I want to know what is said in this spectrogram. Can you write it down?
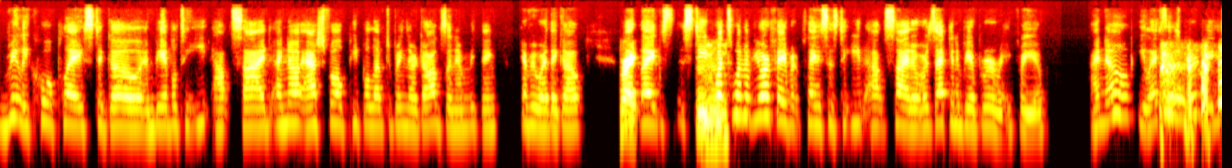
really cool place to go and be able to eat outside. I know Asheville people love to bring their dogs and everything everywhere they go. But, Right. like S- Steve, Mhm. what's one of your favorite places to eat outside, or is that going to be a brewery for you? I know he likes those breweries.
